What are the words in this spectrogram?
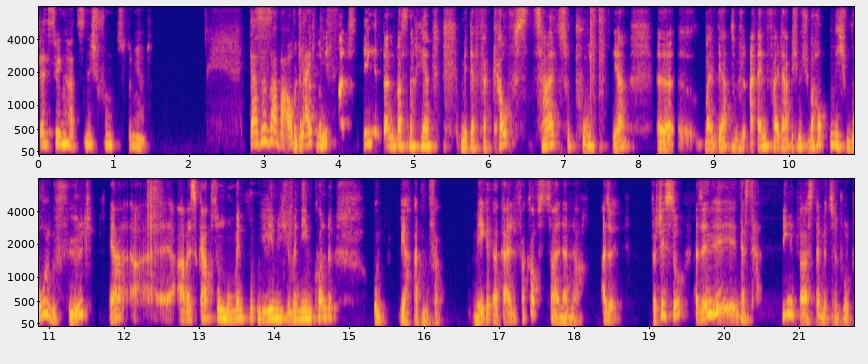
deswegen hat es nicht funktioniert. Das ist aber auch und gleich nicht mal zwingend dann was nachher mit der Verkaufszahl zu tun, ja, äh, weil wir hatten zum Beispiel einen Fall, da habe ich mich überhaupt nicht wohl gefühlt, ja, äh, aber es gab so einen Moment, wo die Leben nicht übernehmen konnte und wir hatten mega geile Verkaufszahlen danach. Also verstehst du? Also mhm. äh, das hat zwingend was damit zu tun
